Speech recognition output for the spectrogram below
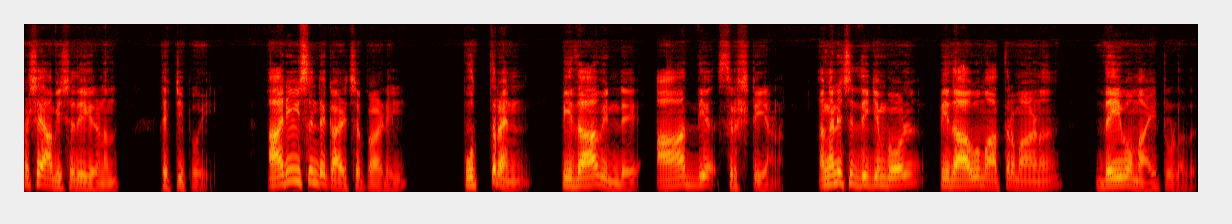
പക്ഷേ ആ വിശദീകരണം തെറ്റിപ്പോയി. ആര്യൂസിന്റെ കാഴ്ചപ്പാടിൽ പുത്രൻ പിതാവിന്റെ ആദ്യ സൃഷ്ടിയാണ്. അങ്ങനെ ചിന്തിക്കുമ്പോൾ പിതാവ് മാത്രമാണ് ദൈവമായിട്ടുള്ളത്.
